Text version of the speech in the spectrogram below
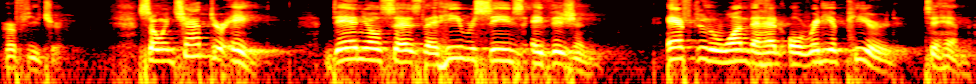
her future. So in chapter 8, Daniel says that he receives a vision after the one that had already appeared to him,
